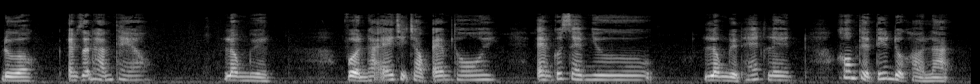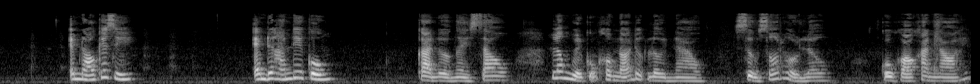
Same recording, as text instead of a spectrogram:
Được, em dẫn hắn theo. Lâm Nguyệt, Vừa nãy chị chọc em thôi. Em cứ xem như Lâm Nguyệt hét lên. Không thể tin được hỏi lại. Em nói cái gì? Em đưa hắn đi cùng. Cả nửa ngày sau, Lâm Nguyệt cũng không nói được lời nào, Sửng sốt hồi lâu. Cô khó khăn nói,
